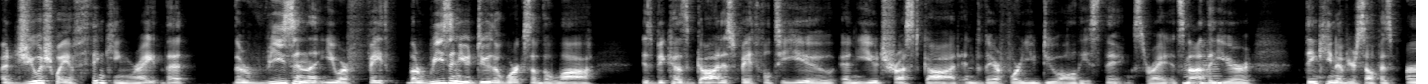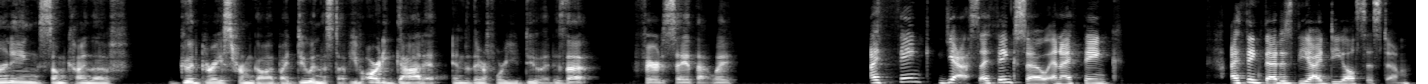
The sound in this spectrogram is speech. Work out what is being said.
a Jewish way of thinking, right? That the reason that you are faith, the reason you do the works of the law, is because God is faithful to you, and you trust God, and therefore you do all these things, right? It's not that Mhm. you're thinking of yourself as earning some kind of good grace from God by doing this stuff. You've already got it, and therefore you do it. Is that fair to say it that way? I think yes, I think so, and I think I think that is the ideal system.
